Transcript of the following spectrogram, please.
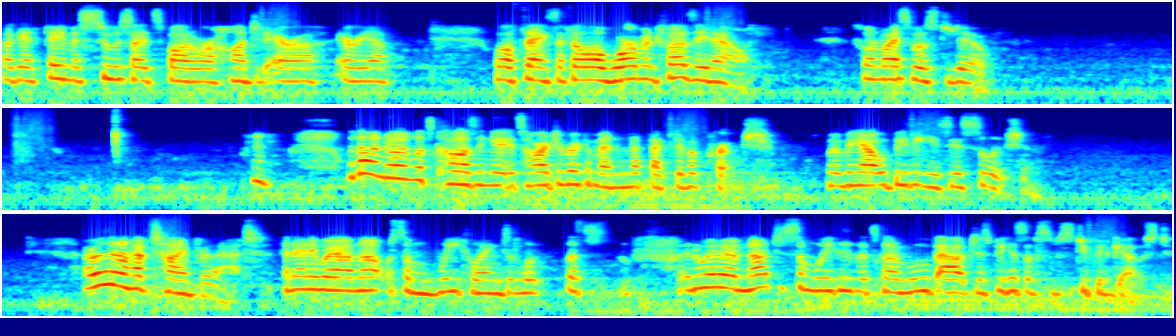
like a famous suicide spot or a haunted era area. Well, thanks. I feel all warm and fuzzy now. So what am I supposed to do? Hmm. Without knowing what's causing it, it's hard to recommend an effective approach. Moving out would be the easiest solution. I really don't have time for that. And anyway, I'm not some weakling to look. Let's. Anyway, I'm not just some weakling that's going to move out just because of some stupid ghost.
